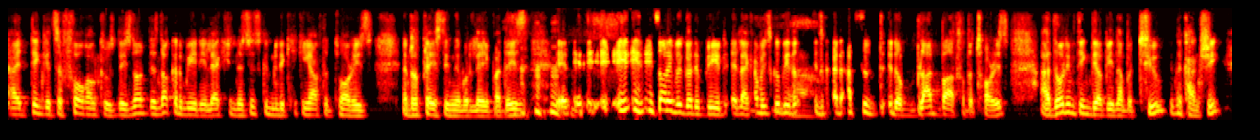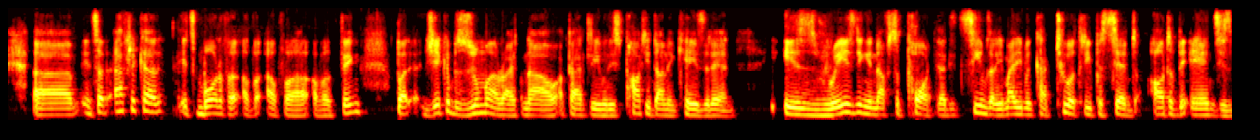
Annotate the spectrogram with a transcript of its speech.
I think it's a foregone conclusion. There's not there's not going to be an election. There's just going to be the kicking off the Tories and replacing them with Labour. There's it, it, it, it's not even going to be like I mean it's going to be yeah. the, it's an absolute you know, bloodbath for the Tories. I don't even think they'll be number two in the country. Um, in South Africa, it's more of a, of a of a of a thing. But Jacob Zuma right now, apparently with his party down in KZN, is raising enough support that it seems that he might even cut two or three percent out of the ANC's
